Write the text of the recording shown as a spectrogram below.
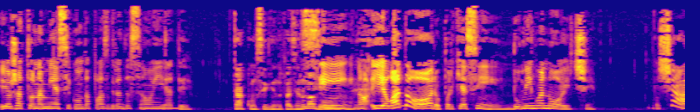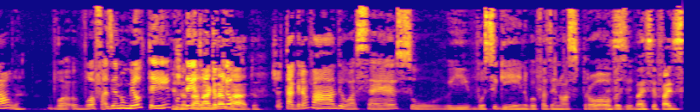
eu já estou na minha segunda pós-graduação em EAD. Tá conseguindo fazer numa boa. Sim, e eu adoro, porque assim, domingo à noite, vou assistir aula. Vou, vou fazer no meu tempo, já tá dentro lá do que eu- gravado. já está gravado, eu acesso e vou seguindo, vou fazendo as provas. vou- Mas você faz,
